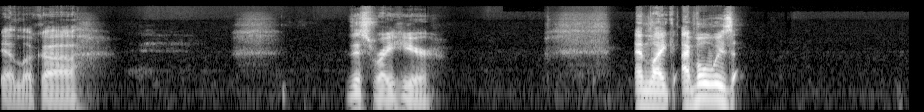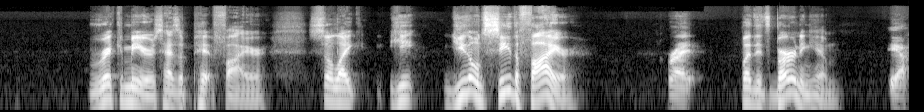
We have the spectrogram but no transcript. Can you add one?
Yeah, look, uh, this right here, and like I've always, Rick Mears has a pit fire, so like he, you don't see the fire, Right. but it's burning him. Yeah.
